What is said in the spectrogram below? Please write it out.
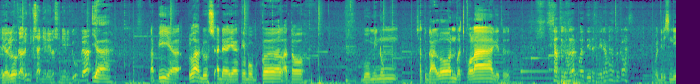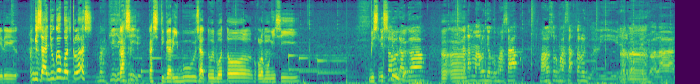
ya, lu juga lu nyiksa diri lu sendiri juga. Ya. Tapi ya lu harus ada ya kayak bawa bekal atau bawa minum satu galon buat sekolah gitu. Satu galon buat diri sendiri apa satu kelas? Buat diri sendiri bisa juga buat kelas Merki. kasih kasih tiga ribu satu botol kalau mau ngisi bisnis Bisa juga dagang. Heeh. Misalkan mak lu jago masak, mak lu suruh masak terus jualin. ya lu bantuin jualan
